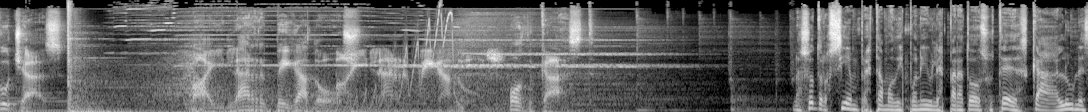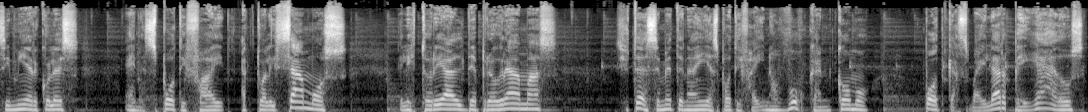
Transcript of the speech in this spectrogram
Escuchas Bailar Pegados. Podcast. Nosotros siempre estamos disponibles para todos ustedes cada lunes y miércoles en Spotify. Actualizamos el historial de programas. Si ustedes se meten ahí a Spotify y nos buscan como podcast Bailar Pegados,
